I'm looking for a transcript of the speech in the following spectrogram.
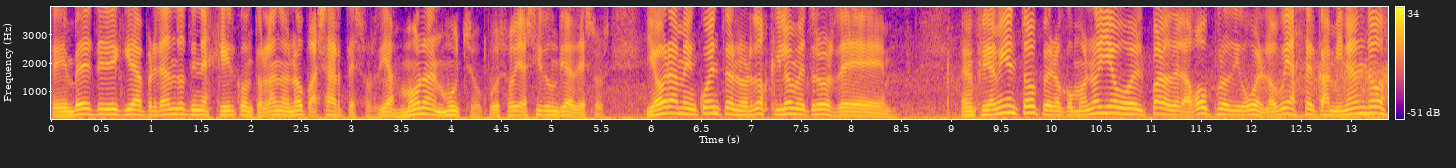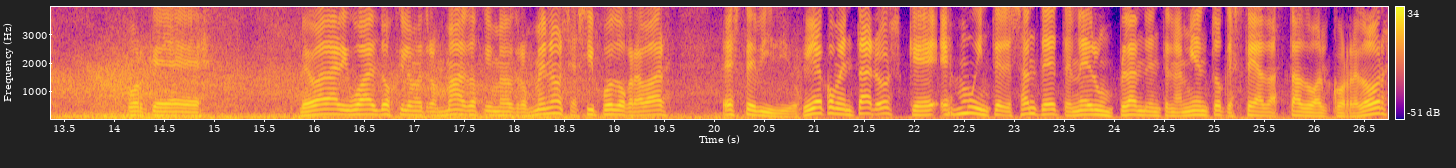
en vez de tener que ir apretando, tienes que ir controlando, no pasarte. Esos días molan mucho, pues hoy ha sido un día de esos. Y ahora me encuentro en los dos kilómetros de enfriamiento, pero como no llevo el palo de la GoPro, digo, bueno, lo voy a hacer caminando porque me va a dar igual dos kilómetros más, dos kilómetros menos, y así puedo grabar este vídeo. Quería comentaros que es muy interesante tener un plan de entrenamiento que esté adaptado al corredor,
